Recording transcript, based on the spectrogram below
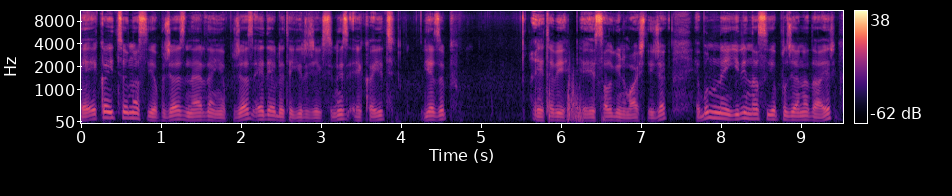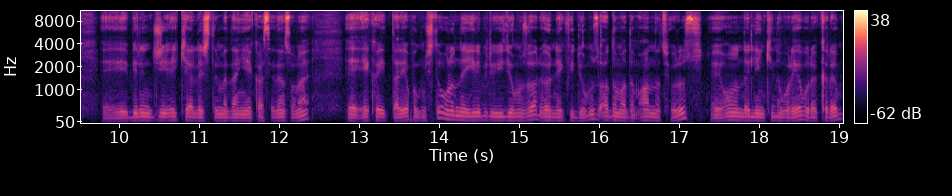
E, E-kayıtı nasıl yapacağız? Nereden yapacağız? E-Devlet'e gireceksiniz. E-kayıt yazıp e, tabii e, salı günü başlayacak. E, bununla ilgili nasıl yapılacağına dair e, birinci ek yerleştirmeden YKS'den sonra e, e-kayıtlar yapılmıştı. Onunla ilgili bir videomuz var. Örnek videomuz adım adım anlatıyoruz. E, onun da linkini buraya bırakırım.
